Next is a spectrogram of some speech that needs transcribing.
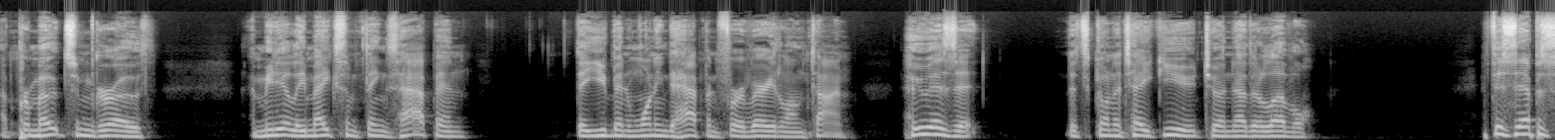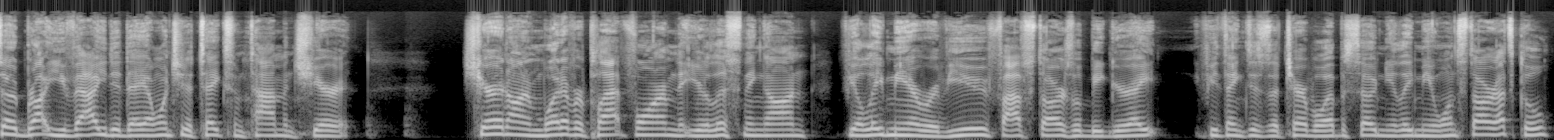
uh, promote some growth, immediately make some things happen that you've been wanting to happen for a very long time? Who is it that's going to take you to another level? If this episode brought you value today, I want you to take some time and share it. Share it on whatever platform that you're listening on. If you'll leave me a review, five stars would be great. If you think this is a terrible episode and you leave me one star, that's cool.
